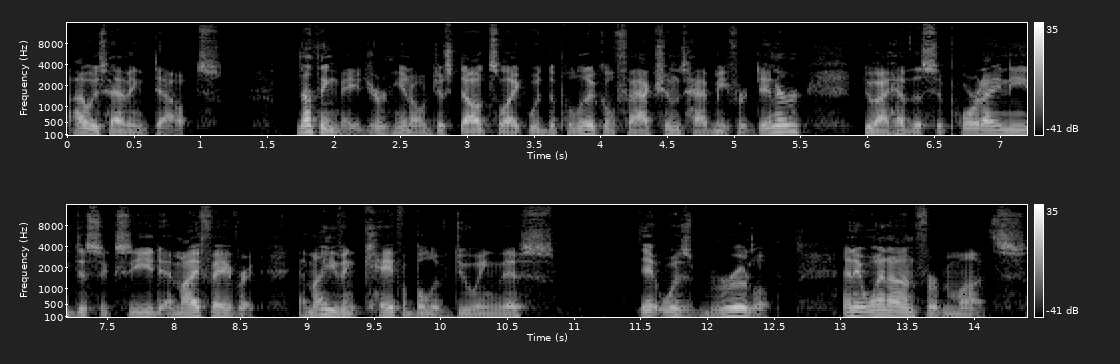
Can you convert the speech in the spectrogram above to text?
I was having doubts. Nothing major, you know, just doubts like would the political factions have me for dinner? Do I have the support I need to succeed? And my favorite, am I even capable of doing this? It was brutal, and it went on for months.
